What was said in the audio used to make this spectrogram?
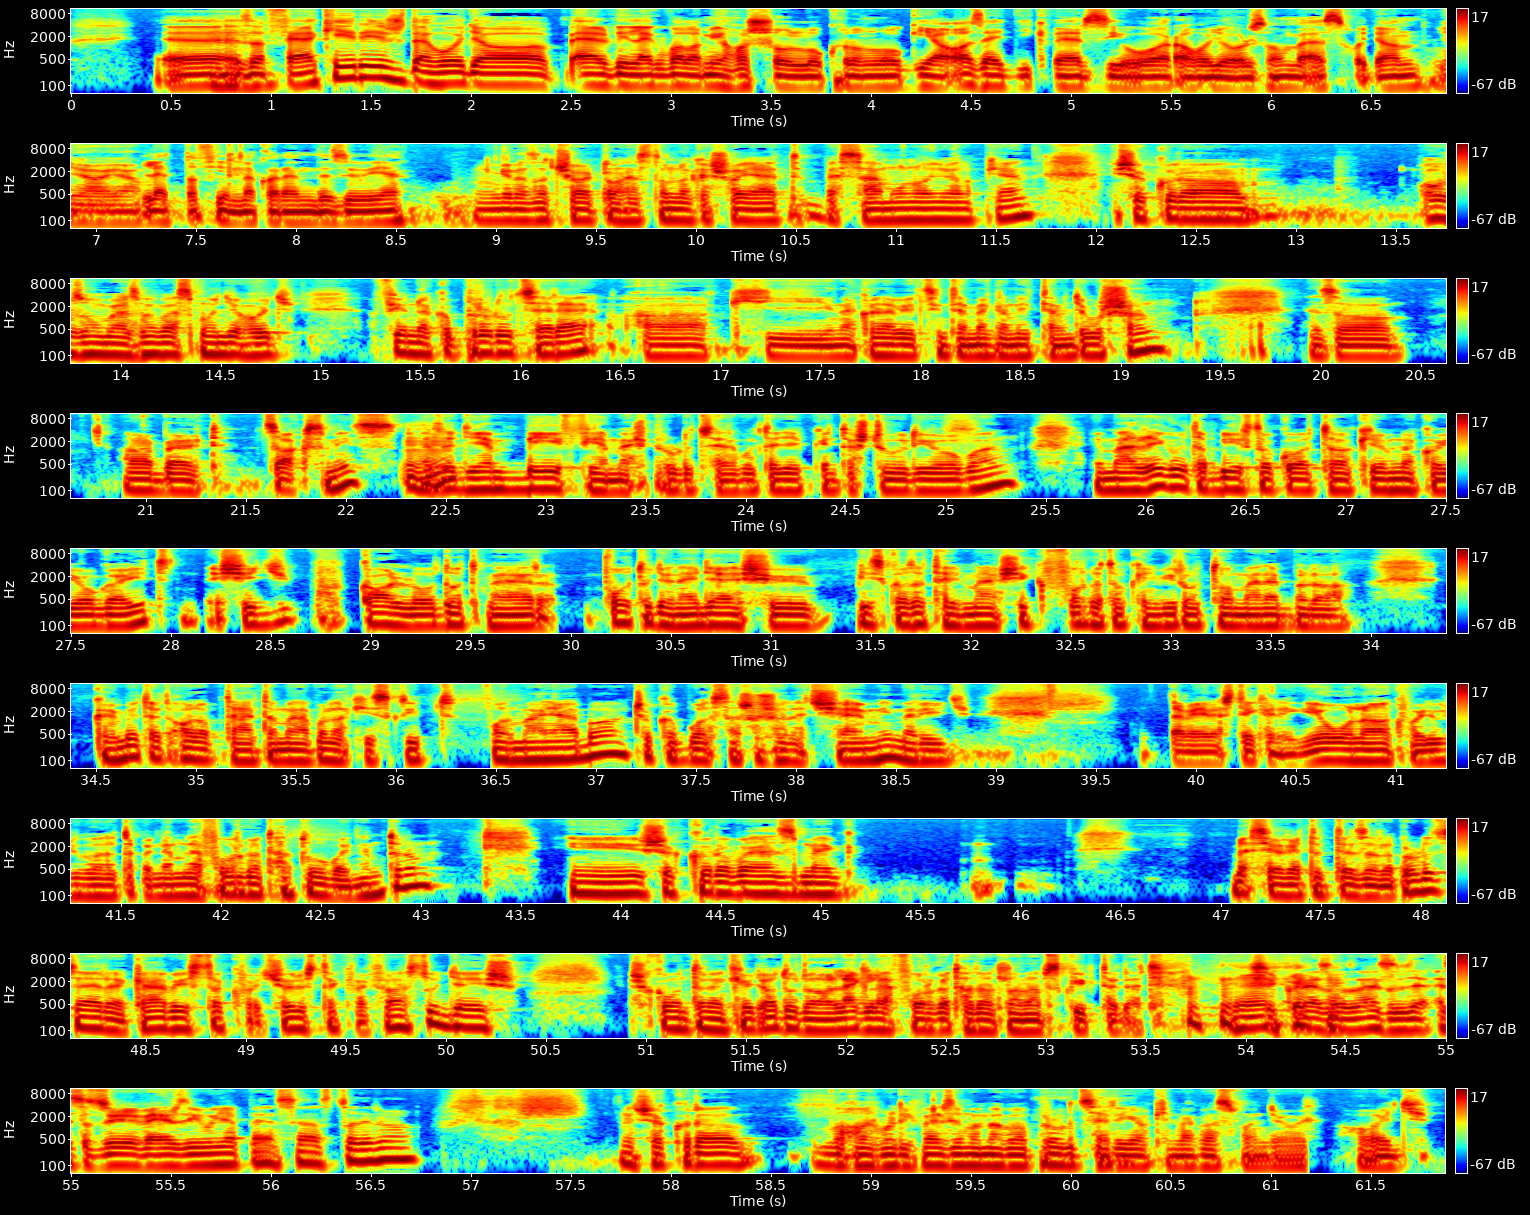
ez a felkérés, de hogy a, elvileg valami hasonló kronológia az egyik verzió arra, hogy Orson Welles hogyan ja, ja. lett a filmnek a rendezője. Igen, ez a Charlton Hestonnak a saját beszámolója alapján, és akkor a Orson Welles meg azt mondja, hogy a filmnek a producere, akinek a nevét szintén megemlítem gyorsan, ez a Albert Zack-Smith, uh-huh. ez mhm. egy ilyen B-filmes producer volt egyébként a stúdióban. Ő már régóta birtokolta a filmnek a jogait, és így kallódott, mert volt ugyan egy első piszkozat egy másik forgatókönyvírótól már ebből a könyvből, tehát alaptálta már valaki script formájába, csak abból aztán sosem lett semmi, mert így nem érezték elég jónak, vagy úgy gondoltak, hogy nem leforgatható, vagy nem tudom. És akkor a ez meg beszélgetett ezzel a producerrel, kávéztak, vagy söröztek, vagy azt tudja is, és akkor mondta neki, hogy adod a legleforgathatatlanabb scriptedet. és akkor ez az, ez, az, ez az ő verziója persze a sztoriról. És akkor a, a harmadik verzióban meg a produceri, aki meg azt mondja, hogy, hogy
